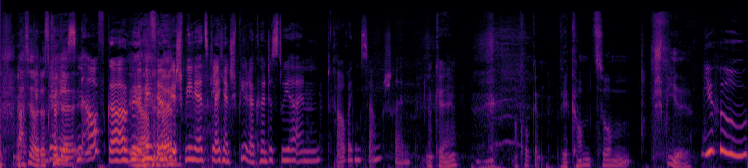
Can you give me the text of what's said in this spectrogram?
Ach ja, das in der könnte nächsten Aufgabe. Ja, Wir vielleicht. spielen ja jetzt gleich ein Spiel. Da könntest du ja einen traurigen Song schreiben. Okay. Mal gucken. Wir kommen zum Spiel. Juhu!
